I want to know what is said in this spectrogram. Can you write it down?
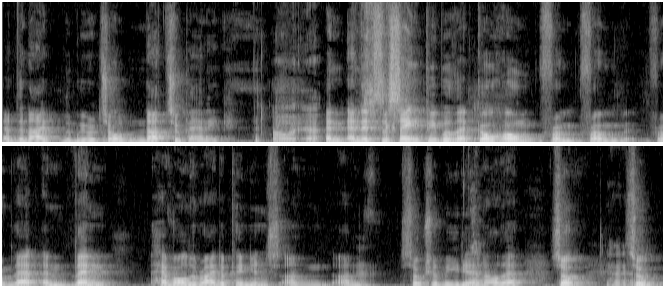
at the night that we were told not to panic. Oh yeah. And and it's the same people that go home from from from that and then have all the right opinions on on mm. social media and mm. all that. So Yeah. so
